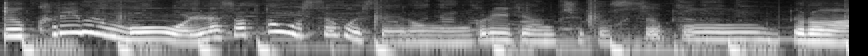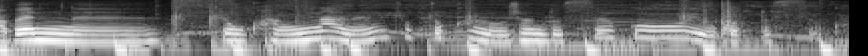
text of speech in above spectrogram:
그리고 크림은 뭐 원래 썼던 거 쓰고 있어요. 이런 옹그리디언츠도 쓰고 이런 아벤느 좀 광나는 촉촉한 로션도 쓰고 이것도 쓰고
